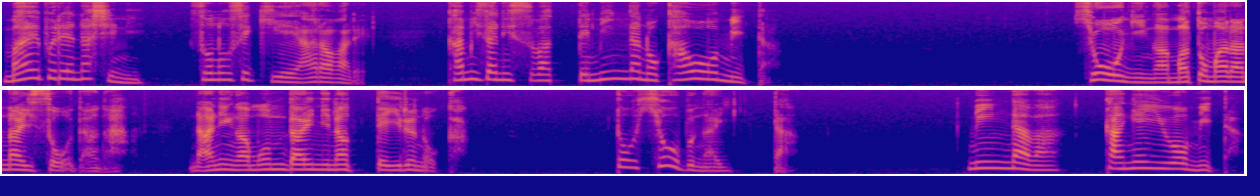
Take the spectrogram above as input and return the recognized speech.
前触れなしにその席へ現れ上座に座ってみんなの顔を見た。評議がまとまらないそうだが何が問題になっているのか」と兵部が言った。みんなは影湯を見た。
